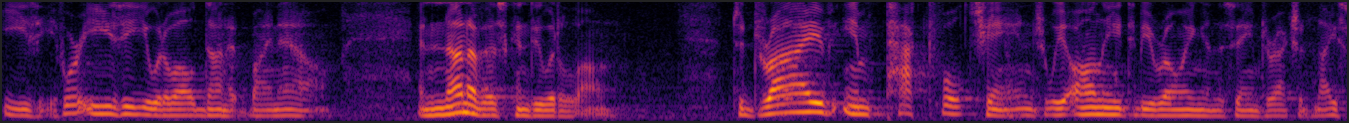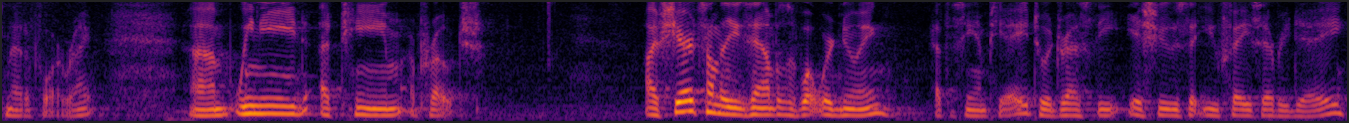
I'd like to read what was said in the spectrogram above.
easy. If it were easy, you would have all done it by now. And none of us can do it alone. To drive impactful change, we all need to be rowing in the same direction. Nice metaphor, right? Um, we need a team approach. I've shared some of the examples of what we're doing at the CMPA to address the issues that you face every day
